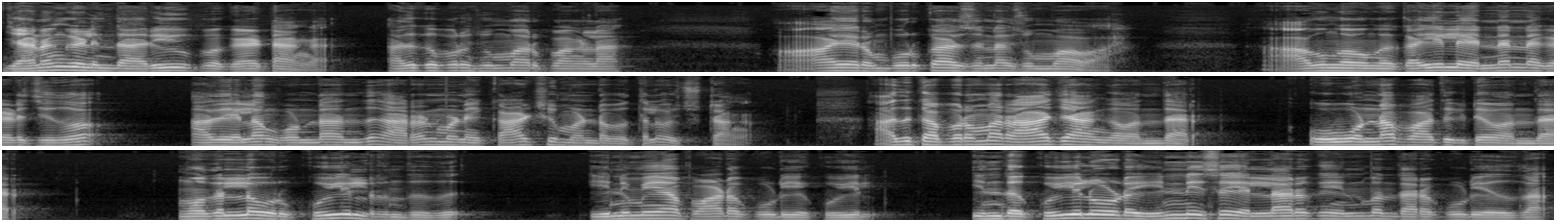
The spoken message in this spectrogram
ஜனங்கள் இந்த அறிவிப்பை கேட்டாங்க. அதுக்கப்புறம் சும்மா இருப்பாங்களா? ஆயிரம் பொற்காசுன்னா சும்மாவா? அவங்கவுங்க கையில் என்னென்ன கிடைச்சதோ அதையெல்லாம் கொண்டாந்து அரண்மனை காட்சி மண்டபத்தில் வச்சுட்டாங்க. அதுக்கப்புறமா ராஜா அங்கே வந்தார். ஒவ்வொன்றா பார்த்துக்கிட்டே வந்தார். முதல்ல ஒரு குயில் இருந்தது. இனிமையாக பாடக்கூடிய குயில். இந்த குயிலோட இன்னிசை எல்லாருக்கும் இன்பம் தரக்கூடியது தான்.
